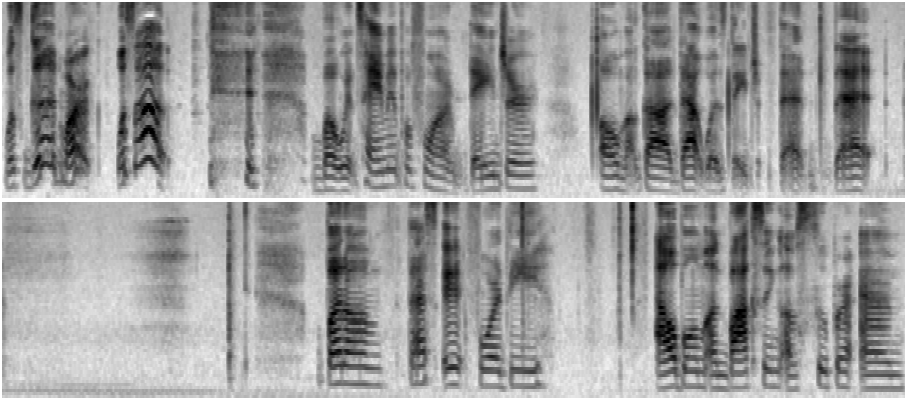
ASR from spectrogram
What's good, Mark? What's up? but when Taemin performed Danger, oh my God, that was danger. That that. But um, that's it for the album unboxing of Super M's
